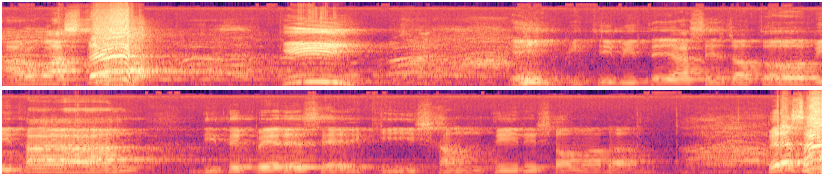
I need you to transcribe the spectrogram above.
আরও আসতে? কি? এই পৃথিবীতে আছে যত বিধান দিতে পেরেছে কি শান্তির সমাধান? পেরেছে!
